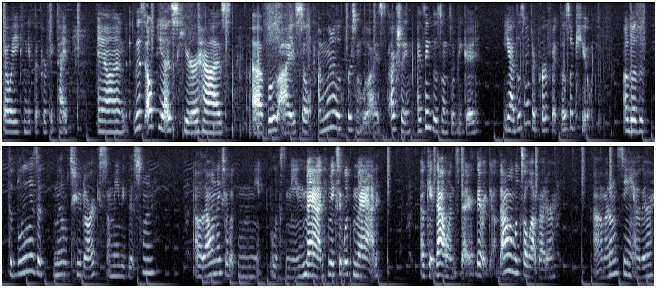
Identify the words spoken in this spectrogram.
That way you can get the perfect type. And this LPS here has uh, blue eyes, so I'm gonna look for some blue eyes. Actually, I think those ones would be good. Yeah, those ones are perfect. Those look cute. Although the, the blue is a little too dark, so maybe this one. Oh, that one makes her look mean, looks mean, mad. Makes it look mad. Okay, that one's better. There we go. That one looks a lot better. Um, I don't see any other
